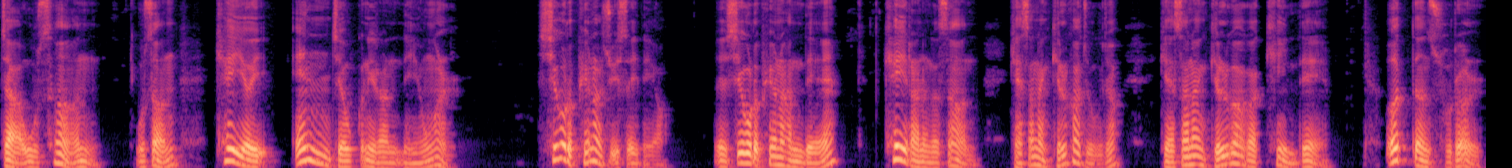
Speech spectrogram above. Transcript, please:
자, 우선, 우선 K의 N제곱근이라는 내용을 식으로 표현할 수 있어야 돼요. 예, 식으로 표현하는데 K라는 것은 계산한 결과죠. 그죠? 계산한 결과가 K인데 어떤 수를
